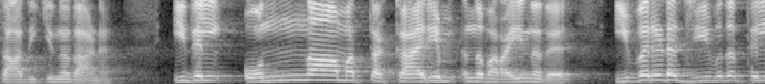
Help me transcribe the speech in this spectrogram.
സാധിക്കുന്നതാണ്. ഇതിൽ ഒന്നാമത്തെ കാര്യം എന്ന് പറയുന്നത് ഇവരുടെ ജീവിതത്തിൽ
